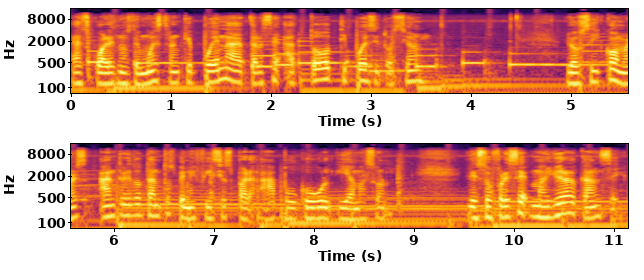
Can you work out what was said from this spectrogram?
las cuales nos demuestran que pueden adaptarse a todo tipo de situación. Los e-commerce han traído tantos beneficios para Apple, Google y Amazon. Les ofrece mayor alcance,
